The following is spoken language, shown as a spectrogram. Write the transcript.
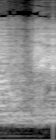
One, two.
